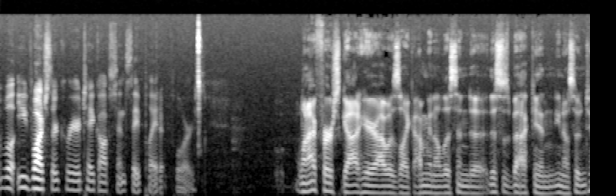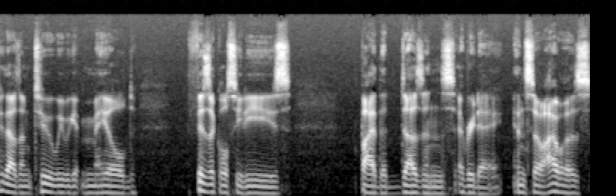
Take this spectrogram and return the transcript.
Well, you've watched their career take off since they played at Floore's. When I first got here, I was like, I'm going to listen to. This was back in, you know, so in 2002, we would get mailed physical CDs by the dozens every day, and so I was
